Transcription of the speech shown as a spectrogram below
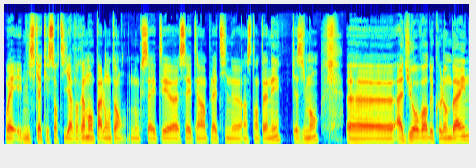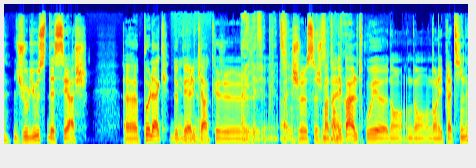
Ouais, et Niska qui est sorti il y a vraiment pas longtemps, donc ça a été ça a été un platine instantané quasiment. Adieu au revoir de Columbine, Julius d'SCH. Euh, Polak de Et PLK d'ailleurs- que je Ah, ouais, je, je m'attendais Ouais. pas à le trouver euh, dans, dans, dans les platines.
